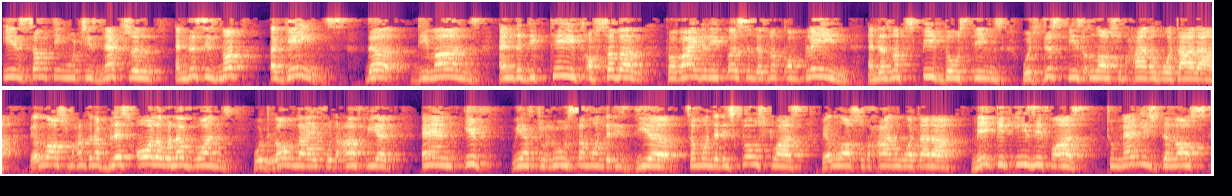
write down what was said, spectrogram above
is something which is natural and this is not against the demands and the dictates of sabr, provided a person does not complain and does not speak those things which displease Allah subhanahu wa ta'ala. May Allah subhanahu wa ta'ala bless all our loved ones with long life, with afiyat, and if we have to lose someone that is dear, someone that is close to us, may Allah subhanahu wa ta'ala make it easy for us to manage the loss.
